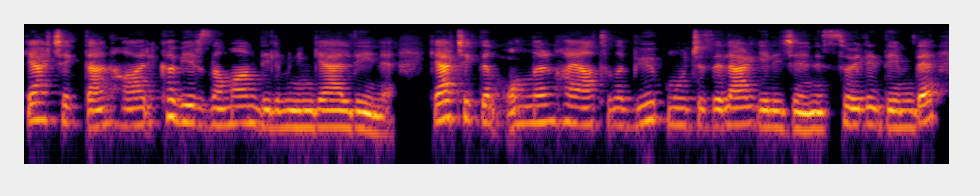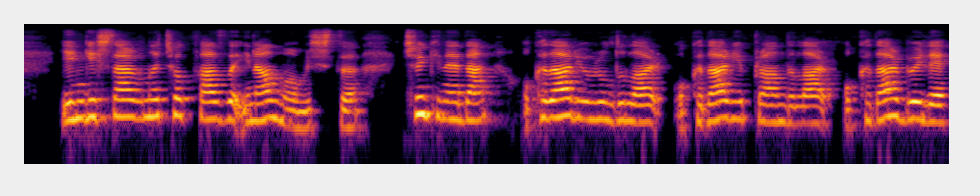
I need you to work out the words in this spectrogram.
gerçekten harika bir zaman diliminin geldiğini, gerçekten onların hayatına büyük mucizeler geleceğini söylediğimde yengeçler buna çok fazla inanmamıştı. Çünkü neden? O kadar yoruldular, o kadar yıprandılar, o kadar böyle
